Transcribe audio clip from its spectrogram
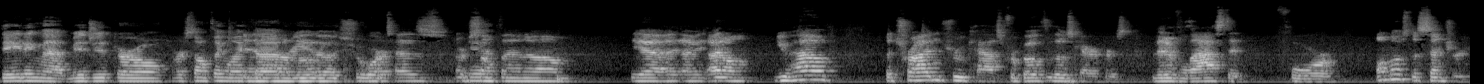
dating that midget girl or something like that. I'm really sure. Cortez or Yeah. something. Um, yeah, I, I mean, I don't. You have the tried and true cast for both of those characters that have lasted for almost a century.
